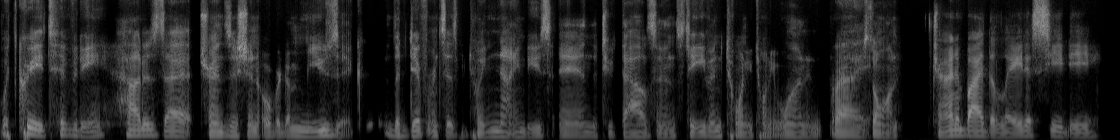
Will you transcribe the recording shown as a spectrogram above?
with creativity how does that transition over to music the differences between 90s and the 2000s to even 2021 and right. so on. Trying to buy the latest CD,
